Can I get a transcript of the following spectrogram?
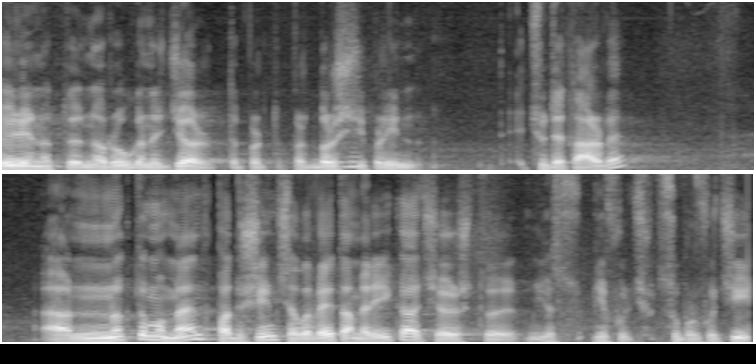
hyri në këtë në rrugën e gjërë të për, për të bërë Shqipërinë e qytetarëve. Në këtë moment, pa dyshim që edhe vetë Amerika, që është një, një fuqi, superfuqi,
